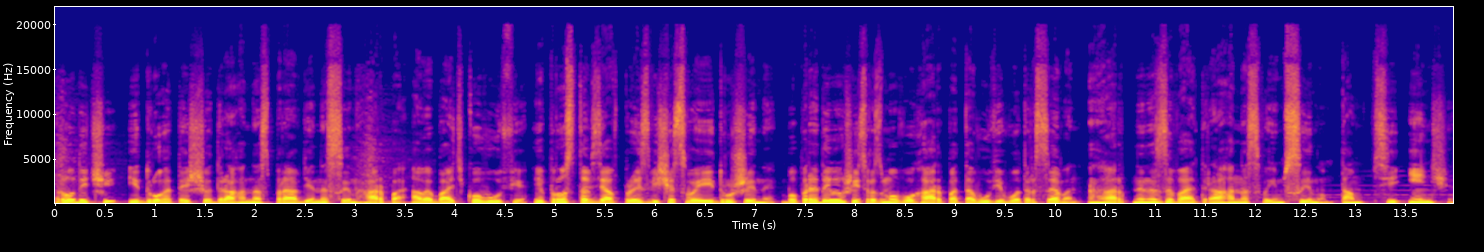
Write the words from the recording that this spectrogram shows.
родичі, і друга те, що Драган насправді не син Гарпа, але батько Вуфі, і просто взяв прізвище своєї дружини. Бо передивившись розмову Гарпа та Вуфі Water 7, Гарп не називає Драгана своїм сином. Там всі інші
